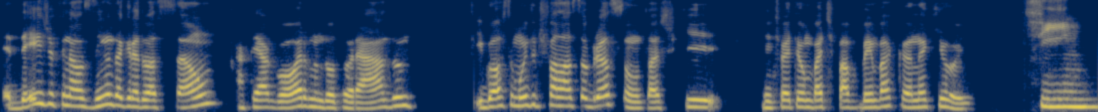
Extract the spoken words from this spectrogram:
é, desde o finalzinho da graduação até agora no doutorado e gosto muito de falar sobre o assunto. Acho que a gente vai ter um bate-papo bem bacana aqui hoje. Sim.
